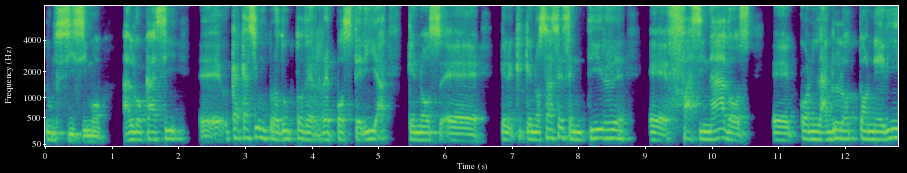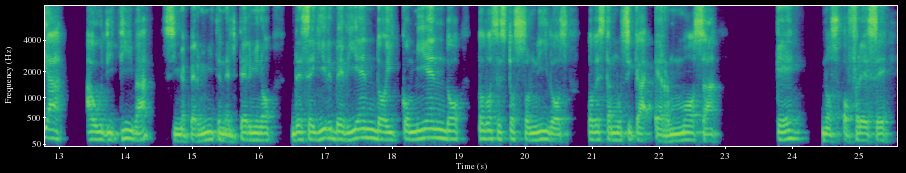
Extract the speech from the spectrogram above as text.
dulcísimo, algo casi, eh, casi un producto de repostería que nos, eh, que nos hace sentir eh, fascinados eh, con la glotonería auditiva, si me permiten el término, de seguir bebiendo y comiendo todos estos sonidos, toda esta música hermosa que nos ofrece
